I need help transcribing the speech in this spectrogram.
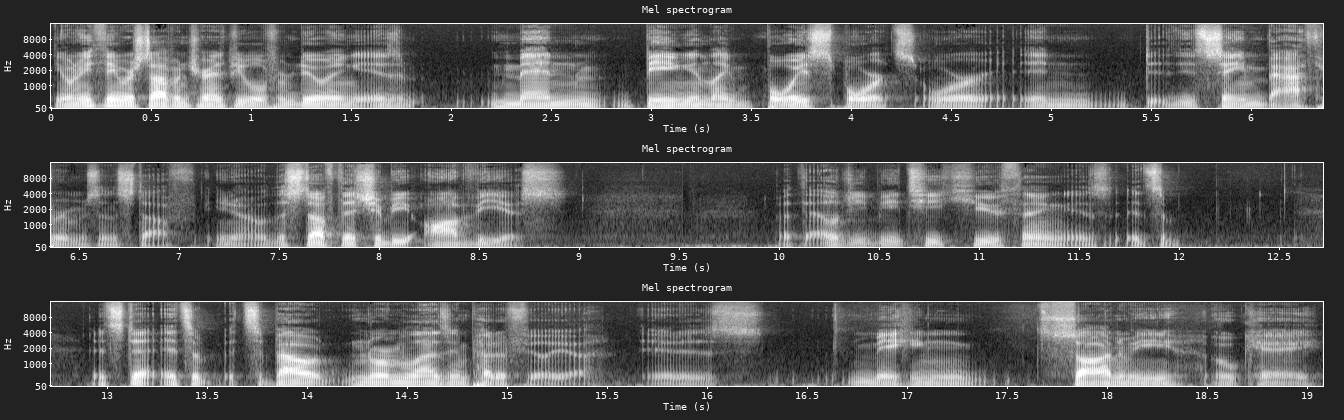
The only thing we're stopping trans people from doing is men being in like boys sports or in the same bathrooms and stuff. You know, the stuff that should be obvious. But the LGBTQ thing is it's a it's it's a it's about normalizing pedophilia. It is making sodomy okay,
